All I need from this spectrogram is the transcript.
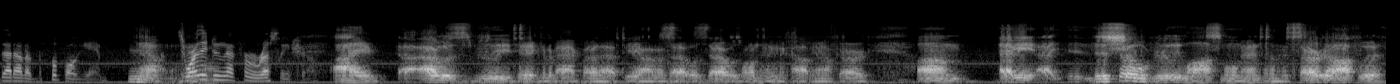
that out of the football game no. so why are they doing that from a wrestling show I I was really taken aback by that, to be honest. That was that was one thing that caught me off guard. Um, I mean, I, this show really lost momentum. It started off with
